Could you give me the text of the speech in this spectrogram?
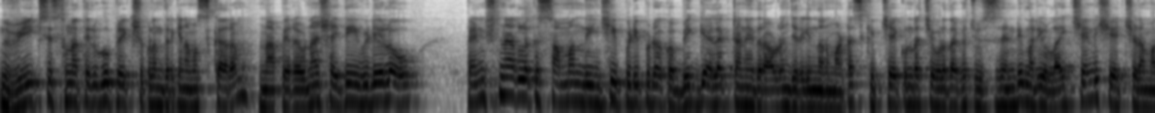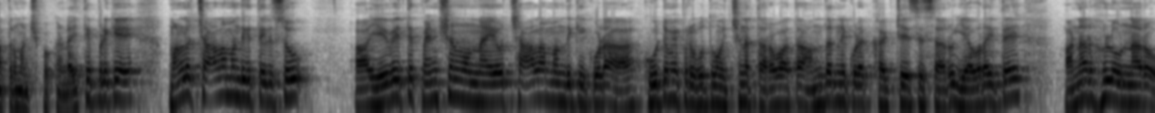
వీక్షిస్తున్న తెలుగు ప్రేక్షకులందరికీ నమస్కారం. నా పేరు అవినాష్. అయితే ఈ వీడియోలో పెన్షనర్లకు సంబంధించి ఇప్పుడిప్పుడు ఒక బిగ్ ఎలక్ట్ అనేది రావడం జరిగిందనమాట స్కిప్ చేయకుండా చివరిదాకా చూసేసండి మరియు లైక్ చేయండి షేర్ చేయడం మాత్రం మర్చిపోకండి. అయితే ఇప్పటికే మనలో చాలామందికి తెలుసు ఏవైతే పెన్షన్లు ఉన్నాయో చాలామందికి కూడా కూటమి ప్రభుత్వం వచ్చిన తర్వాత అందరినీ కూడా కట్ చేసేసారు ఎవరైతే అనర్హులు ఉన్నారో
